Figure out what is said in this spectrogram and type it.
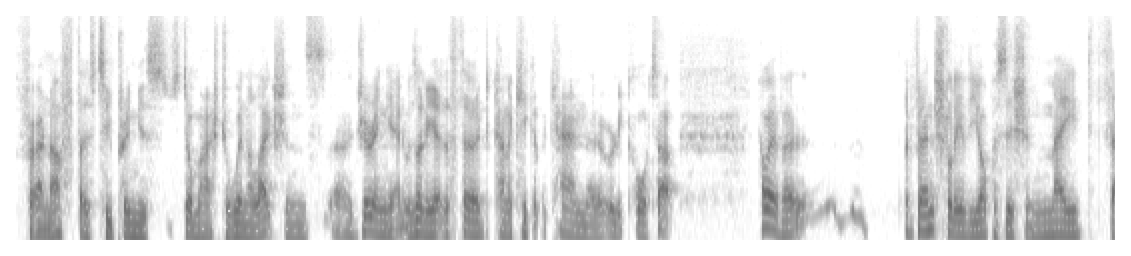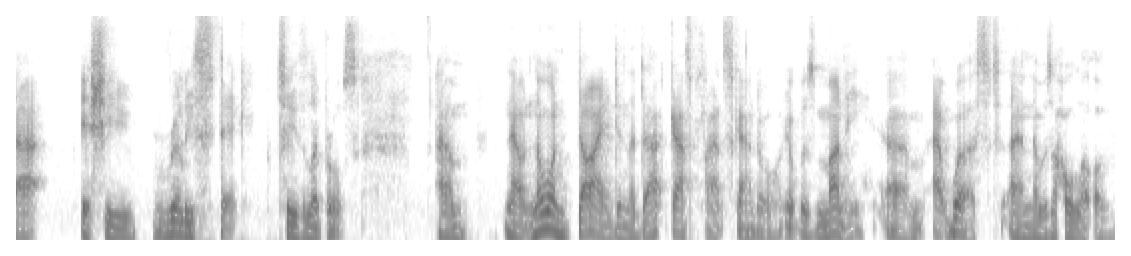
fair enough, those two premiers still managed to win elections uh, during it. It was only at the third kind of kick at the can that it really caught up. However, eventually the opposition made that issue really stick to the Liberals. Um, now, no one died in the da- gas plant scandal. It was money um, at worst, and there was a whole lot of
